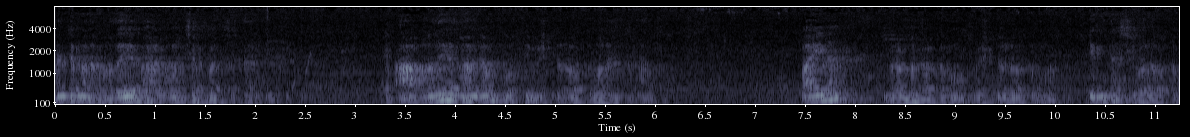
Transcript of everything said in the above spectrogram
అంటే మన హృదయ భాగం అని చెప్పచ్చు దాన్ని ఆ హృదయ భాగం పూర్తి విష్ణు లోకం అని అంటున్నాం. పైన బ్రహ్మలోకము విష్ణులోకము. కింద శివలోకం.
